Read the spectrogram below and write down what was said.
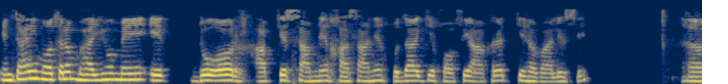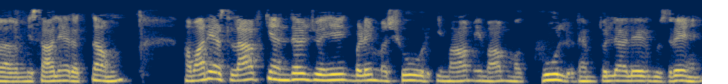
انتہائی محترم بھائیوں میں ایک دو اور آپ کے سامنے خاصان خدا کے خوف آخرت کے حوالے سے مثالیں رکھتا ہوں۔ ہمارے اسلاف کے اندر جو ہے ایک بڑے مشہور امام امام مقبول رحمۃ اللہ علیہ گزرے ہیں۔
